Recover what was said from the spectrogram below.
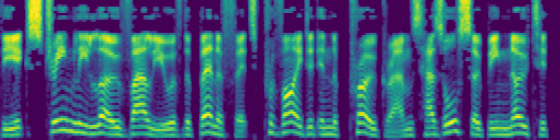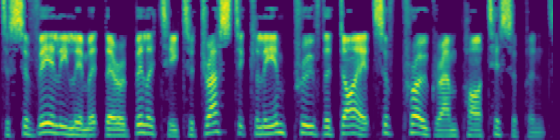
The extremely low value of the benefits provided in the programs has also been noted to severely limit their ability to drastically improve the diets of program participants.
